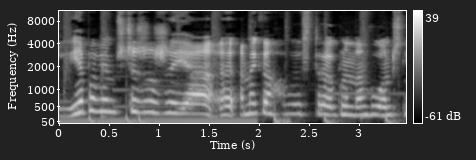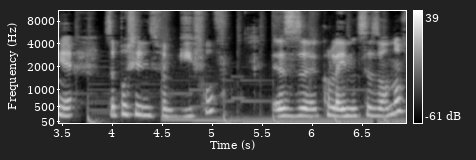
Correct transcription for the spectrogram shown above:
okay. ja powiem szczerze, że ja e, American Horror Story oglądam wyłącznie za pośrednictwem gifów z kolejnych sezonów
